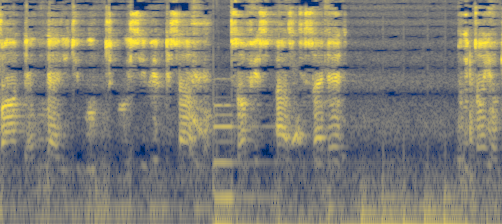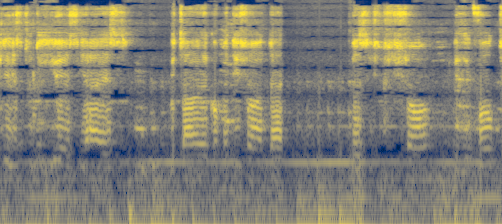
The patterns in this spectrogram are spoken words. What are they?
found ineligible to receive a visa. This office has decided to return your case to the USCIS with our recommendation that the institution be revoked.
